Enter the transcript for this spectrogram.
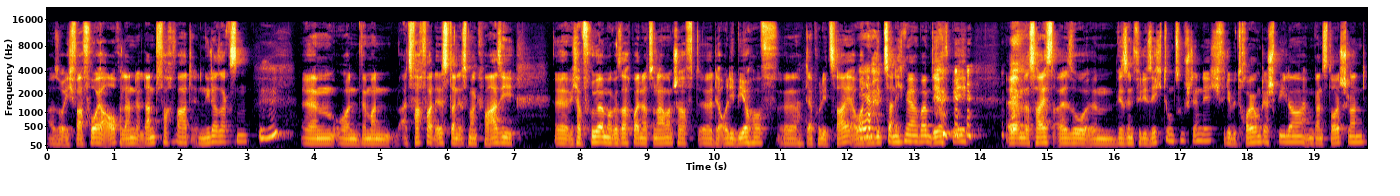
Also ich war vorher auch Land Landfachwart in Niedersachsen. Mhm. Ähm, und wenn man als Fachwart ist, dann ist man quasi, ich habe früher immer gesagt bei der Nationalmannschaft, äh, der Olli Bierhoff äh, der Polizei, aber Ja. den gibt's ja nicht mehr beim DFB. ähm, das heißt also, ähm, wir sind für die Sichtung zuständig, für die Betreuung der Spieler in ganz Deutschland.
